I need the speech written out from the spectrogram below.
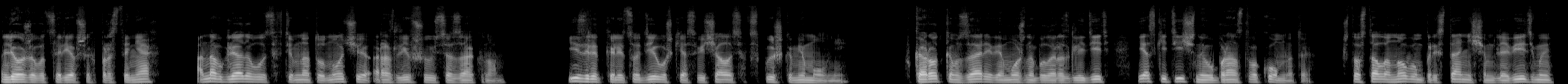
Лежа в оцаревших простынях, она вглядывалась в темноту ночи, разлившуюся за окном. Изредка лицо девушки освещалось вспышками молний. В коротком зареве можно было разглядеть и аскетичное убранство комнаты, что стало новым пристанищем для ведьмы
